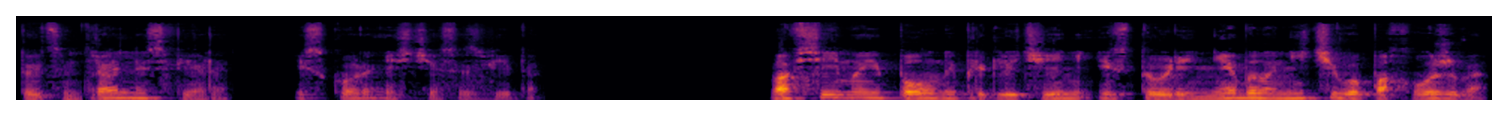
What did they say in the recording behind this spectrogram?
той центральной сферы, и скоро исчез из вида. Во всей моей полной приключений истории не было ничего похожего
